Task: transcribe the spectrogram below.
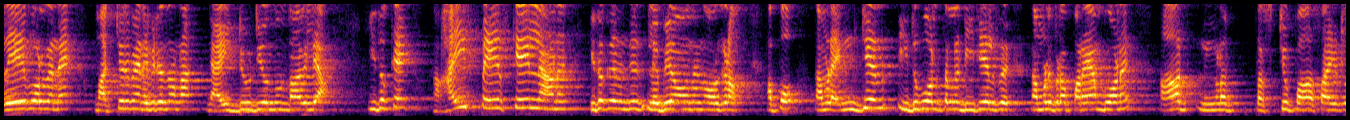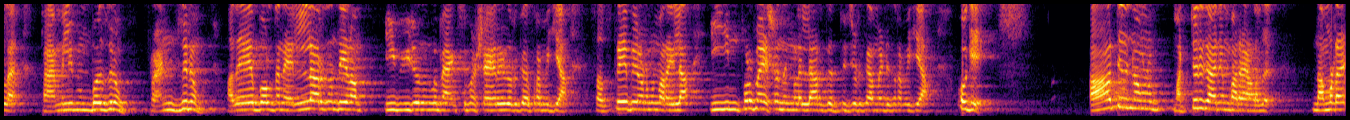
അതേപോലെ തന്നെ മറ്റൊരു ബെനിഫിറ്റ് എന്ന് പറഞ്ഞാൽ നൈറ്റ് ഡ്യൂട്ടി ഒന്നും ഉണ്ടാവില്ല. ഇതൊക്കെ ഹൈ പേ സ്കെയിലാണ് ഇതൊക്കെ നിങ്ങൾക്ക് ലഭ്യമാവുന്നതെന്ന് ഓർക്കണം. അപ്പോൾ നമ്മൾ എന്റെ ഇതുപോലത്തുള്ള ഡീറ്റെയിൽസ് നമ്മളിവിടെ പറയാൻ പോവാണ്. ആ നിങ്ങളെ പ്ലസ് ടു പാസ്സായിട്ടുള്ള ഫാമിലി മെമ്പേഴ്സിനും ഫ്രണ്ട്സിനും അതേപോലെ തന്നെ എല്ലാവർക്കും എന്ത് ചെയ്യണം? ഈ വീഡിയോ നിങ്ങൾ മാക്സിമം ഷെയർ ചെയ്ത് കൊടുക്കാൻ ശ്രമിക്കുക. സബ്സ്ക്രൈബ് ചെയ്യണമെന്ന് പറയില്ല ഈ ഇൻഫർമേഷൻ നിങ്ങൾ എല്ലാവർക്കും എത്തിച്ചു കൊടുക്കാൻ വേണ്ടി ശ്രമിക്കുക. ഓക്കെ ആദ്യം നമ്മൾ മറ്റൊരു കാര്യം പറയാനുള്ളത്. നമ്മുടെ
